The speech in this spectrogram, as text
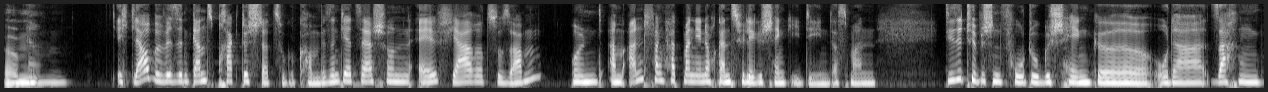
ähm, ähm, ich glaube, wir sind ganz praktisch dazu gekommen. Wir sind jetzt ja schon elf Jahre zusammen und am Anfang hat man ja noch ganz viele Geschenkideen, dass man diese typischen Fotogeschenke oder Sachen,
